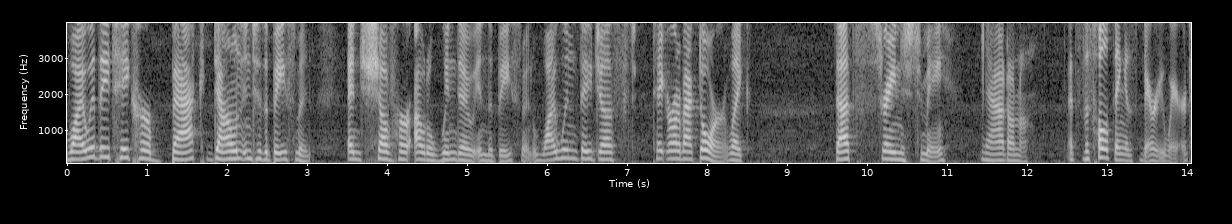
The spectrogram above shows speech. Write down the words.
Why would they take her back down into the basement and shove her out a window in the basement? Why wouldn't they just take her out a back door? Like, that's strange to me. Yeah, I don't know. It's this whole thing is very weird.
